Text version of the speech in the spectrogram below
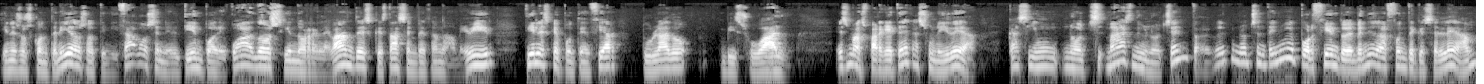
y en esos contenidos optimizados en el tiempo adecuado, siendo relevantes, que estás empezando a medir, tienes que potenciar tu lado visual. Es más, para que te hagas una idea, casi un, más de un 80, un 89%, dependiendo de la fuente que se lea,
